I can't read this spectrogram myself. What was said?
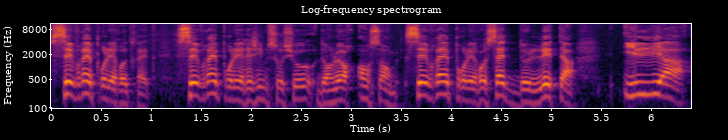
c'est vrai pour les retraites, c'est vrai pour les régimes sociaux dans leur ensemble, c'est vrai pour les recettes de l'État. Il y a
